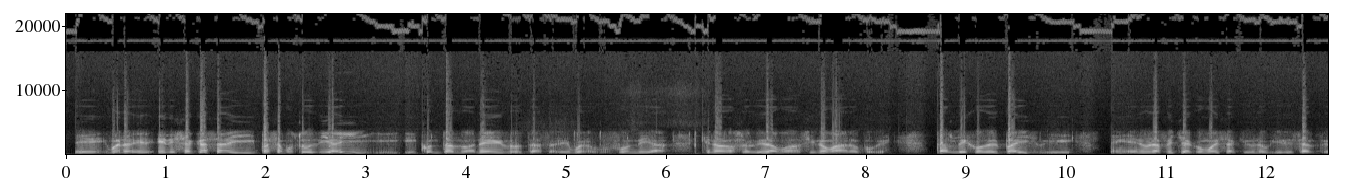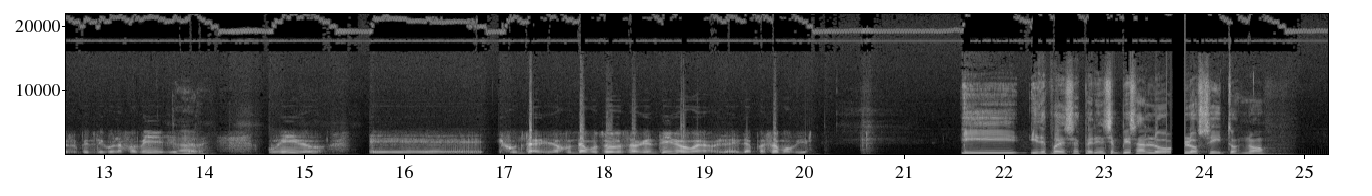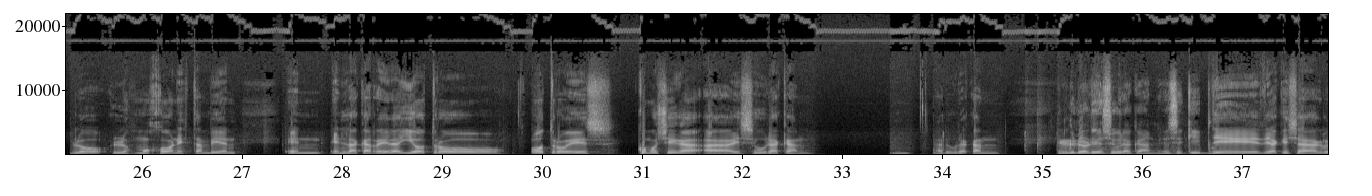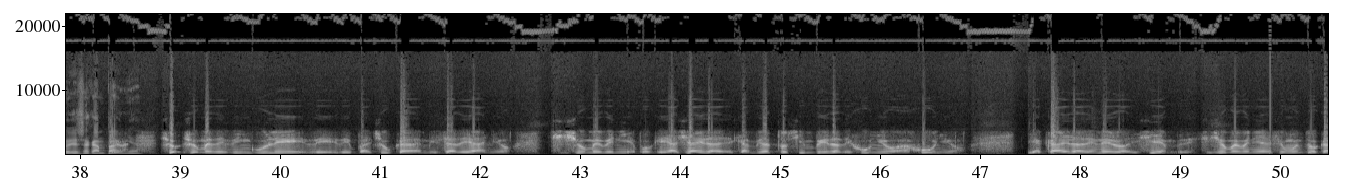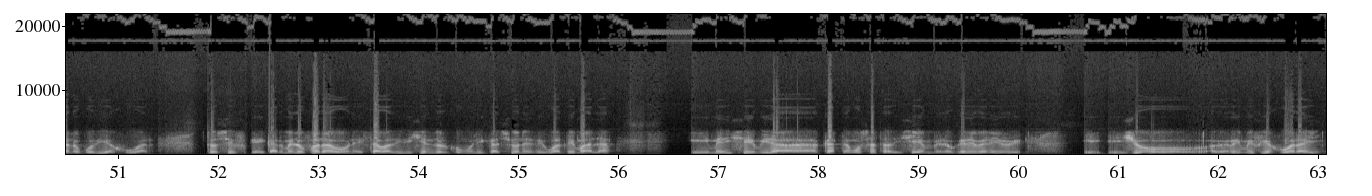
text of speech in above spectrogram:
Eh, bueno, en, esa casa y pasamos todo el día ahí y, contando anécdotas. Eh, bueno, fue un día que no nos olvidamos así nomás, ¿no? Porque estar lejos del país y en, una fecha como esa que uno quiere estar de repente con la familia, estar unido, eh, nos juntamos todos los argentinos, bueno, la, pasamos bien. Y, y, después de esa experiencia empiezan los hitos, ¿no? Los mojones también en, en la carrera y otro, otro es cómo llega a ese huracán, al huracán. El glorioso huracán, ese equipo. De, de aquella gloriosa campaña. Yo, yo me desvinculé de, de, Pachuca en mitad de año. Si yo me venía, porque allá era el campeonato siempre era de junio a junio y acá era de enero a diciembre. Si yo me venía en ese momento acá no podía jugar. Entonces eh, Carmelo Faraón estaba dirigiendo el Comunicaciones de Guatemala y me dice, mira, acá estamos hasta diciembre, ¿no querés venir? Y, yo agarré y me fui a jugar ahí.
